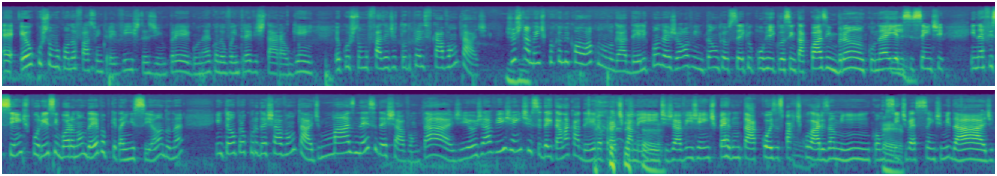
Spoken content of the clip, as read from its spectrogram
É, eu costumo, quando eu faço entrevistas de emprego, né, quando eu vou entrevistar alguém, eu costumo fazer de tudo para ele ficar à vontade. Justamente porque eu me coloco no lugar dele. Quando é jovem, então, que eu sei que o currículo assim tá quase em branco, né, Sim. e ele se sente ineficiente por isso, embora não deva, porque está iniciando, né? Então eu procuro deixar à vontade. Mas nesse deixar à vontade, eu já vi gente se deitar na cadeira praticamente, já vi gente perguntar coisas particulares a mim, como é. se tivesse essa intimidade.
